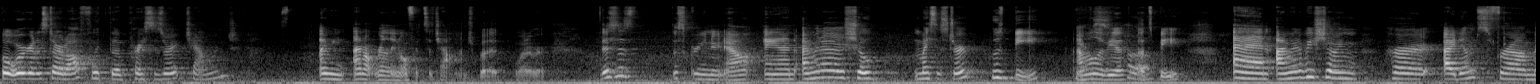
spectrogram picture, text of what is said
But we're gonna start off with the Price is Right Challenge. I mean, I don't really know if it's a challenge, but whatever. This is the screen right now, and I'm gonna show my sister, who's B. I'm Yes, Olivia, hello. that's B. And I'm gonna be showing her items from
